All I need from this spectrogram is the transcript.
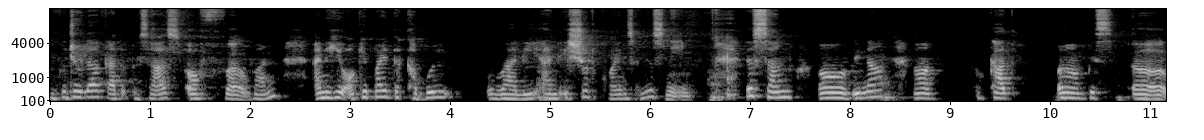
uh, Kujula of uh, one, and he occupied the Kabul Valley and issued coins in his name. His son uh, Vima uh, uh, uh,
